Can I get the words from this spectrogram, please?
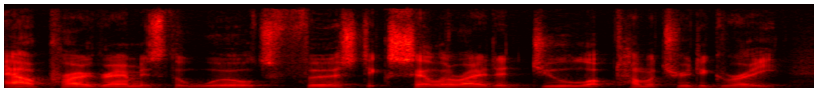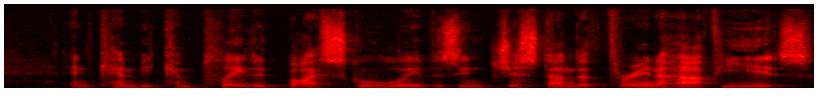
Our program is the world's first accelerated dual optometry degree and can be completed by school leavers in just under three and a half years.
